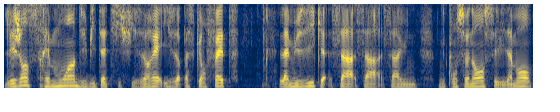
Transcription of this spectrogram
les gens seraient moins dubitatifs. Ils auraient, parce qu'en fait, la musique, ça, ça, a une, consonance évidemment.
